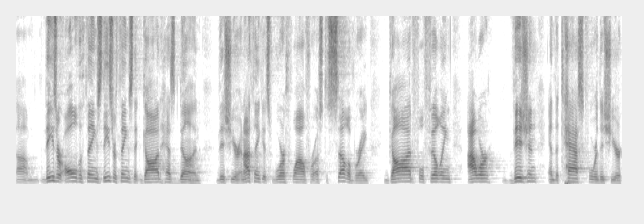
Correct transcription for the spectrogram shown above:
um, these are all the things, these are things that God has done this year. And I think it's worthwhile for us to celebrate God fulfilling our vision and the task for this year.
